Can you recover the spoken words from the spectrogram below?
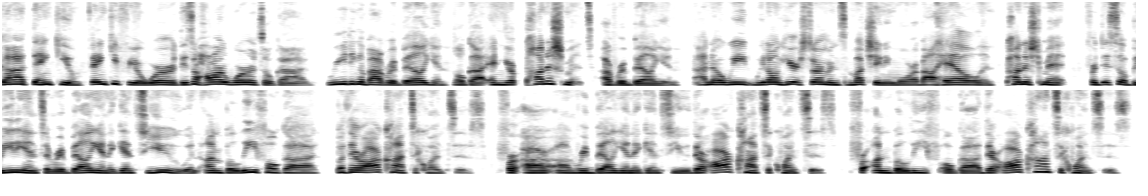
God, thank you. Thank you for your word. These are hard words, oh God. Reading about rebellion, oh God, and your punishment of rebellion. I know we, we don't hear sermons much anymore about hell and punishment for disobedience and rebellion against you and unbelief, oh God. But there are consequences for our um, rebellion against you. There are consequences for unbelief, oh God. There are consequences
